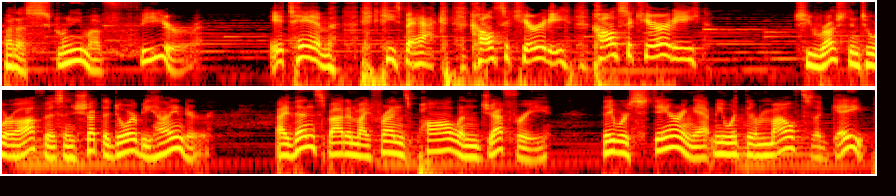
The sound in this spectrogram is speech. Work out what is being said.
but a scream of fear. It's him. He's back. Call security. Call security. She rushed into her office and shut the door behind her. I then spotted my friends Paul and Jeffrey. They were staring at me with their mouths agape.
